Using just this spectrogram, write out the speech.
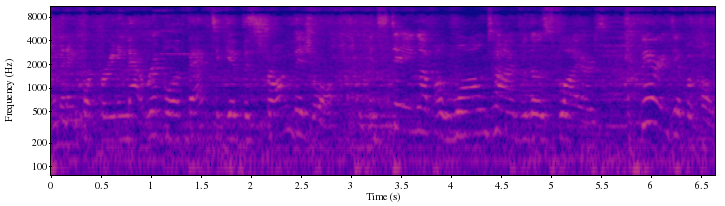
and then incorporating that ripple effect to give the strong visual. And staying up a long time for those flyers. Very difficult.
